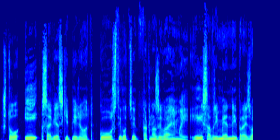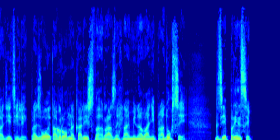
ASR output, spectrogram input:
что и советский период, ГОСТы, вот так называемые, и современные производители производят огромное количество разных наименований продукции, где принцип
